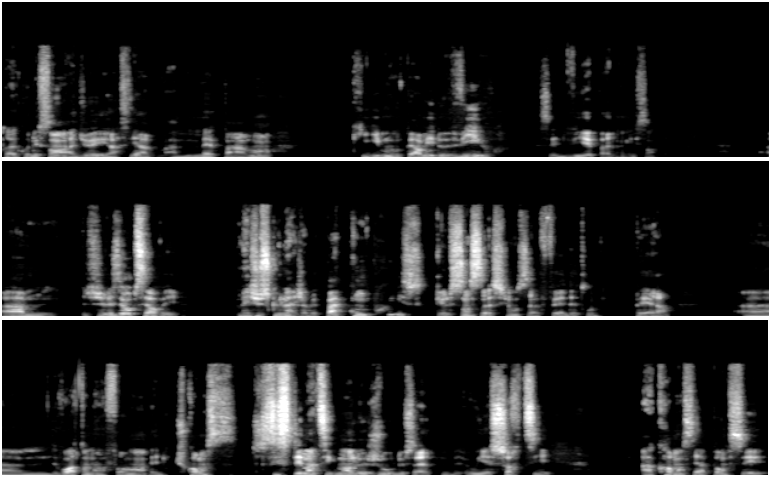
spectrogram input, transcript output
Très reconnaissant à Dieu et aussi à, mes parents qui m'ont permis de vivre cette vie épanouissante. Euh, je les ai observés. Mais jusque-là, je n'avais pas compris quelle sensation ça fait d'être père, de voir ton enfant. Et tu commences systématiquement, le jour où il est sorti, a commencé à penser,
